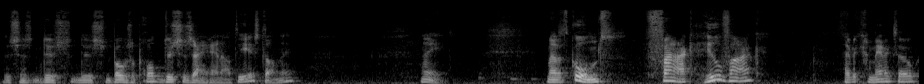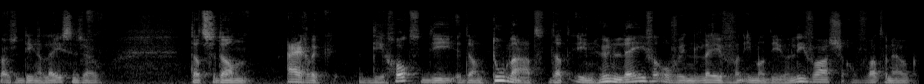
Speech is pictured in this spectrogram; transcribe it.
dus, dus, dus boos op God, dus ze zijn geen atheïst dan. Hè? Nee. Maar dat komt vaak, heel vaak, heb ik gemerkt ook, als je dingen leest en zo, dat ze dan eigenlijk die God die dan toelaat dat in hun leven of in het leven van iemand die hun lief was of wat dan ook,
